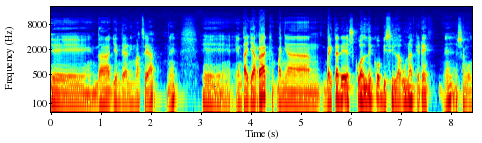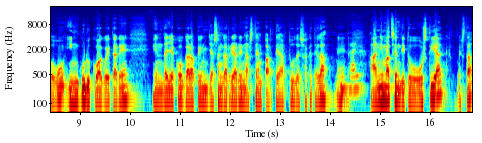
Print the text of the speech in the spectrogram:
e, da jende animatzea, eh? E, endaiarrak, baina baita ere eskualdeko bizilagunak ere, eh? esango dugu, ingurukoak baita ere, endaiako garapen jasangarriaren astean parte hartu dezaketela. Eh? Bai. Animatzen ditugu guztiak, ezta?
